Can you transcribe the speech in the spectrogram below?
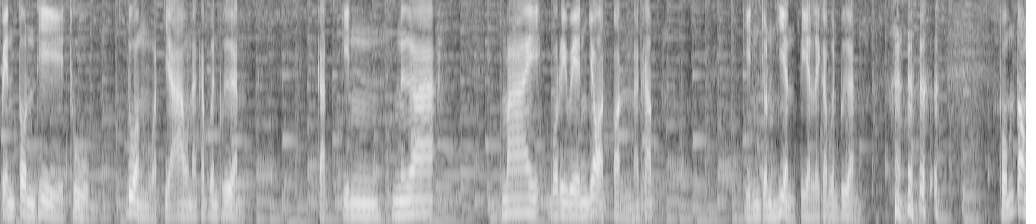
เป็นต้นที่ถูกด้วงหนวดยาวนะครับเพื่อนๆ กัดกินเนื้อไม้บริเวณยอดอ่อนนะครับ กินจนเหี้ยนเตียนเลยครับเพื่อนๆ ผมต้อง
